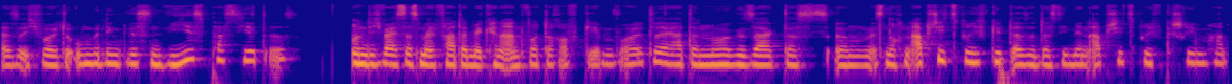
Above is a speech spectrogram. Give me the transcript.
Also ich wollte unbedingt wissen, wie es passiert ist. Und ich weiß, dass mein Vater mir keine Antwort darauf geben wollte. Er hat dann nur gesagt, dass ähm, es noch einen Abschiedsbrief gibt, also dass sie mir einen Abschiedsbrief geschrieben hat.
